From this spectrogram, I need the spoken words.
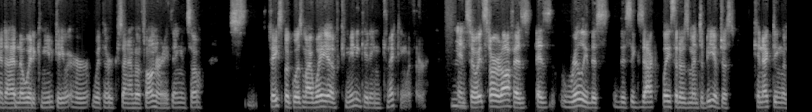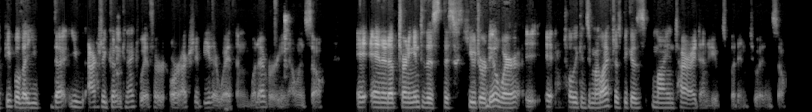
and I had no way to communicate with her with her because I didn't have a phone or anything. And so Facebook was my way of communicating and connecting with her. Mm-hmm. And so it started off as as really this this exact place that it was meant to be of just connecting with people that you that you actually couldn't connect with or or actually be there with and whatever you know. And so it ended up turning into this this huge ordeal where it, it totally consumed my life just because my entire identity was put into it. And so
